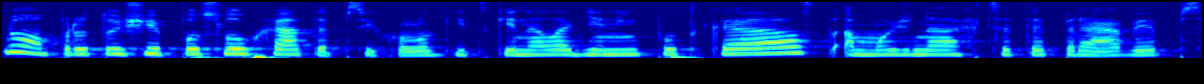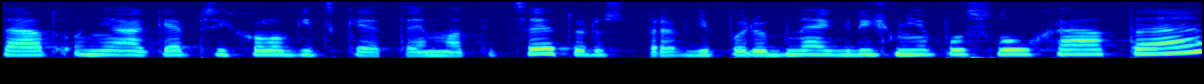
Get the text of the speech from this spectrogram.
No a protože posloucháte psychologicky naladěný podcast a možná chcete právě psát o nějaké psychologické tématice, je to dost pravděpodobné, když mě posloucháte,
